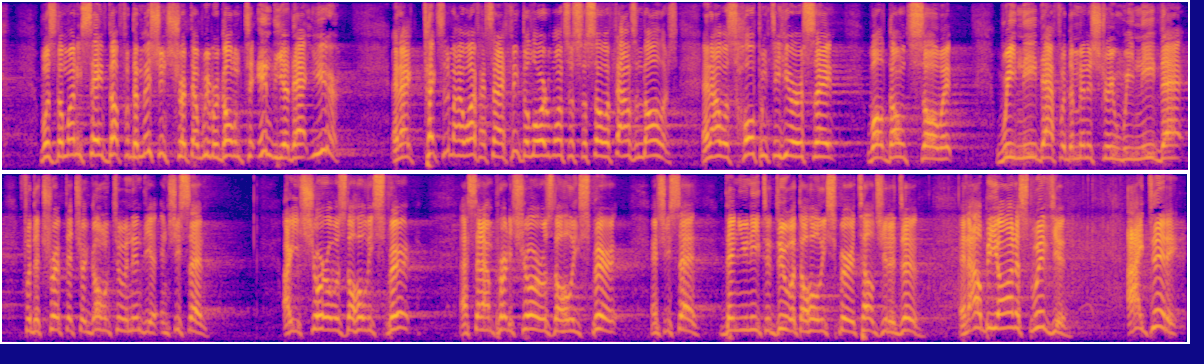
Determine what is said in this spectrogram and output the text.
was the money saved up for the mission trip that we were going to India that year. And I texted my wife, I said, I think the Lord wants us to sow a $1,000. And I was hoping to hear her say, Well, don't sow it. We need that for the ministry. We need that for the trip that you're going to in India. And she said, Are you sure it was the Holy Spirit? I said, I'm pretty sure it was the Holy Spirit. And she said, then you need to do what the Holy Spirit tells you to do. And I'll be honest with you, I did it.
